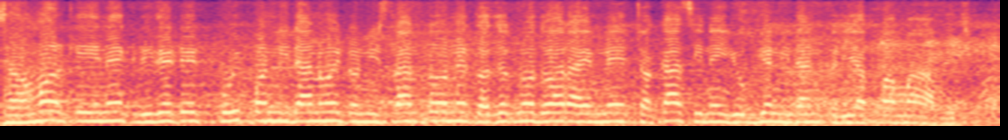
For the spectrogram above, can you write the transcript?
ઝામર કે એને રિલેટેડ કોઈ પણ નિદાન હોય તો નિષ્ણાંતો અને તજજ્ઞો દ્વારા એમને ચકાસીને યોગ્ય નિદાન કરી આપવામાં આવે છે.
